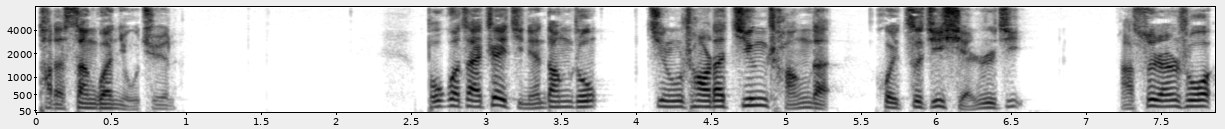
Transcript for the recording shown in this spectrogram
他的三观扭曲了。不过在这几年当中，金如超他经常的会自己写日记，啊，虽然说。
